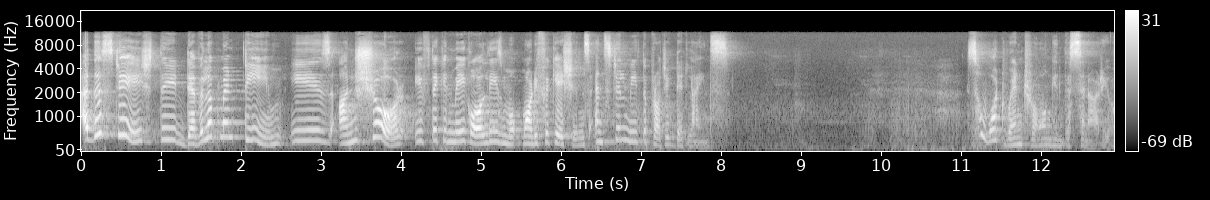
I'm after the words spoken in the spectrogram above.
At this stage the development team is unsure if they can make all these mo modifications and still meet the project deadlines. So what went wrong in this scenario?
